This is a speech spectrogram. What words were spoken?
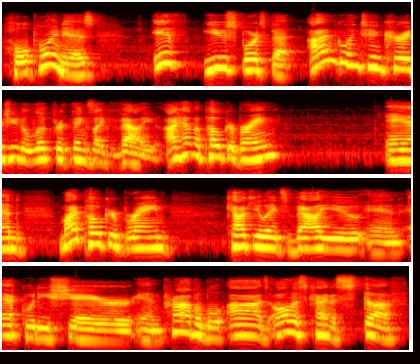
Whole point is, if you sports bet, I'm going to encourage you to look for things like value. I have a poker brain, and my poker brain calculates value and equity share and probable odds, all this kind of stuff,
